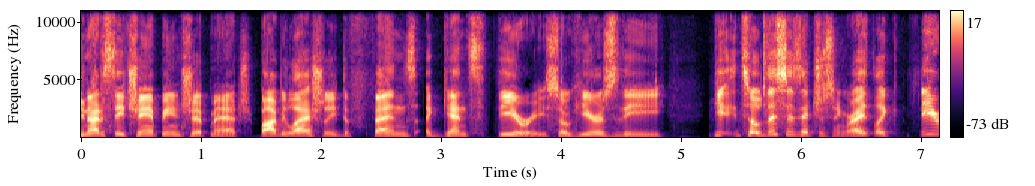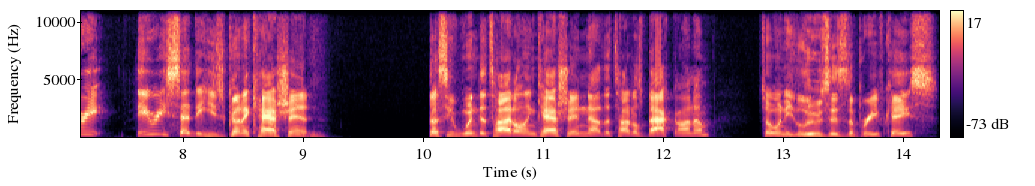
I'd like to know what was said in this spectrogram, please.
United States Championship match. Bobby Lashley defends against Theory. So here's the. So this is interesting, right? Like Theory, Theory said that he's going to cash in. Does he win the title and cash in now the title's back on him? So when he loses the briefcase,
